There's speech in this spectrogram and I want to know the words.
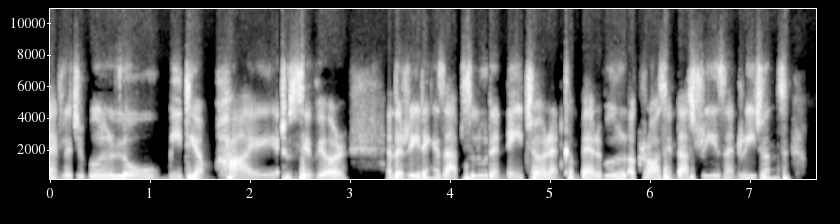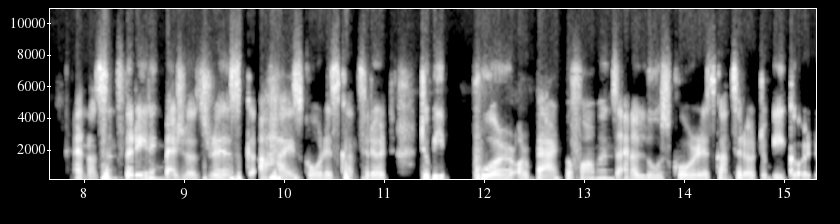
negligible, low, medium, high to severe. And the rating is absolute in nature and comparable across industries and regions and since the rating measures risk, a high score is considered to be poor or bad performance, and a low score is considered to be good.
